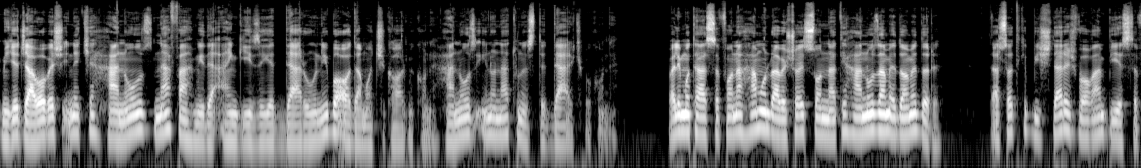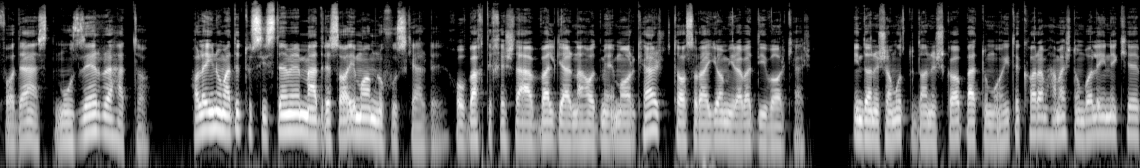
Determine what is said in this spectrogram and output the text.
میگه جوابش اینه که هنوز نفهمیده انگیزه درونی با آدما چی کار می‌کنه. هنوز اینو نتونسته درک بکنه. ولی متاسفانه همون روش های سنتی هنوزم ادامه داره. در صورتی که بیشترش واقعا بی استفاده است. مزر حتی. حالا این اومده تو سیستم مدرسه های ما هم نفوذ کرده. خب وقتی خشت اول گر نهاد معمار کش تا سریا می‌رود دیوار کش این دانش آموز تو دانشگاه بعد تو محیط کارم همش دنبال اینه که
